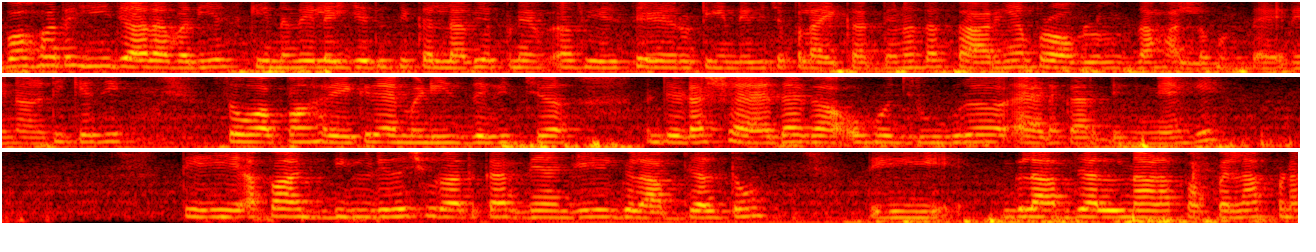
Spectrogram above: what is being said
ਬਹੁਤ ਹੀ ਜ਼ਿਆਦਾ ਵਧੀਆ ਸਕਿਨ ਦੇ ਲਈ ਜੇ ਤੁਸੀਂ ਕੱਲਾ ਵੀ ਆਪਣੇ ਫੇਸ ਤੇ ਰੂਟੀਨ ਦੇ ਵਿੱਚ ਅਪਲਾਈ ਕਰਦੇ ਹੋ ਨਾ, ਤਾਂ ਸਾਰੀਆਂ ਪ੍ਰੋਬਲਮਸ ਦਾ ਹੱਲ ਹੁੰਦਾ ਹੈ ਇਹਦੇ ਨਾਲ, ਠੀਕ ਹੈ ਜੀ? ਸੋ ਆਪਾਂ ਹਰੇਕ ਰੈਮੇਡੀਜ਼ ਦੇ ਵਿੱਚ ਜਿਹੜਾ ਸ਼ਾਇਦ ਹੈਗਾ, ਉਹ ਜ਼ਰੂਰ ਐਡ ਕਰਦੇ ਹੁੰਦੇ ਹੈਗੇ। ਤੇ ਆਪਾਂ ਅੱਜ ਦੀ ਵੀਡੀਓ ਦੀ ਸ਼ੁਰੂਆਤ ਕਰਦੇ ਆਂਗੇ ਗੁਲਾਬ ਜਲ ਤੋਂ। ਤੇ ਗੁਲਾਬ ਜਲ ਨਾਲ ਆਪਾਂ ਪਹਿਲਾਂ ਆਪਣਾ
